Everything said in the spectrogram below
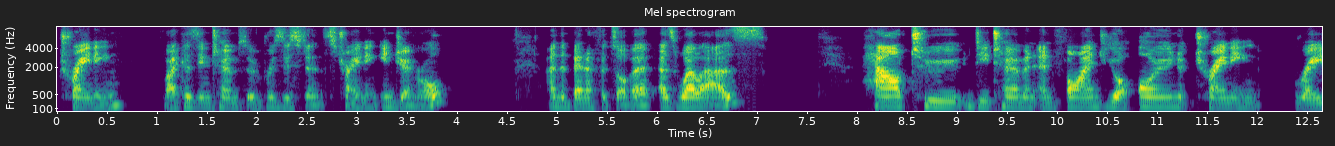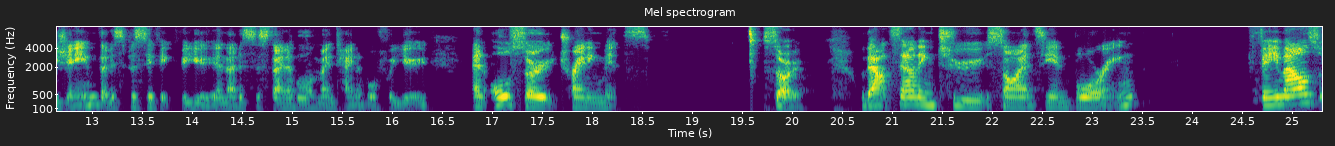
training, like as in terms of resistance training in general, and the benefits of it, as well as how to determine and find your own training regime that is specific for you and that is sustainable and maintainable for you, and also training myths. So, without sounding too sciencey and boring, females,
